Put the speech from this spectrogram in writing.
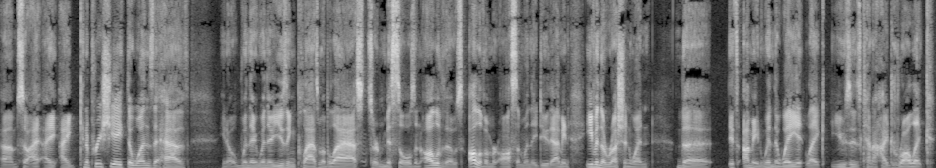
Um, so I, I, I can appreciate the ones that have you know when they when they're using plasma blasts or missiles and all of those all of them are awesome when they do that. I mean even the russian one the it's i mean when the way it like uses kind of hydraulic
